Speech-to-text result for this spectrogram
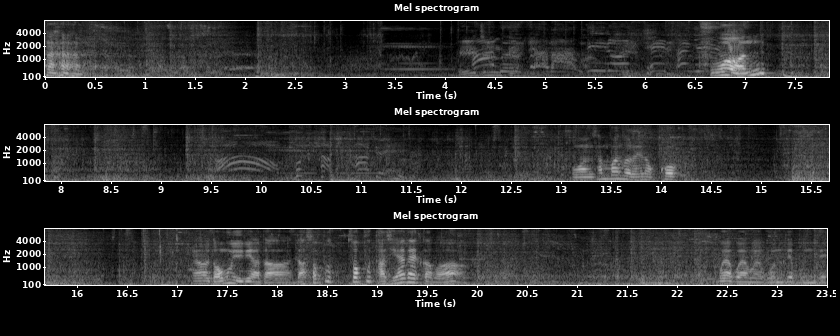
구원. 구원 3번으로 해놓고. 야 너무 유리하다. 나 서프 서프 다시 해야 될까봐 뭐야 뭐야 뭐야 뭔데 뭔데?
